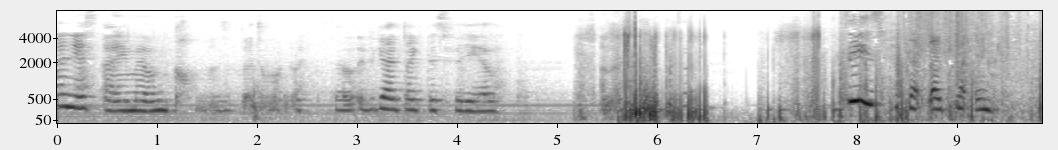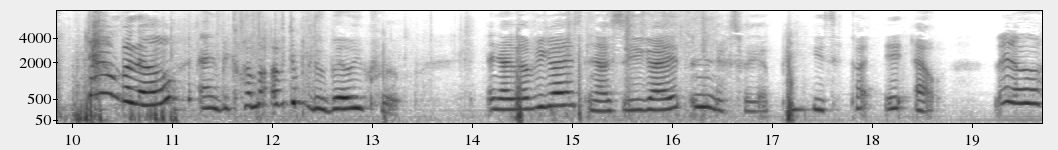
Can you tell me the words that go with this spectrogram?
And yes, I am wearing condoms if you guys. So if you guys like this video, please hit that like button down below and become of the Blueberry Crew. And I love you guys, and I'll see you guys in the next video. Peace. Cut it out. Later.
